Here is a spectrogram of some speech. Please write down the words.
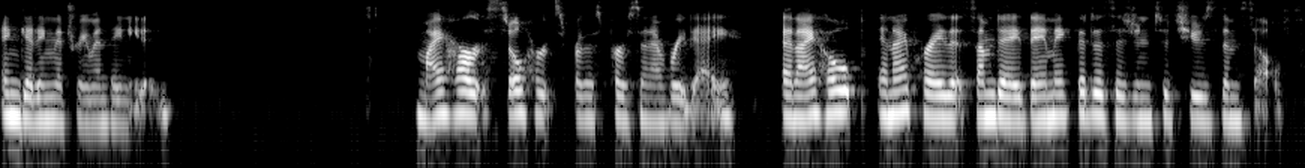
and getting the treatment they needed. My heart still hurts for this person every day. And I hope and I pray that someday they make the decision to choose themselves.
